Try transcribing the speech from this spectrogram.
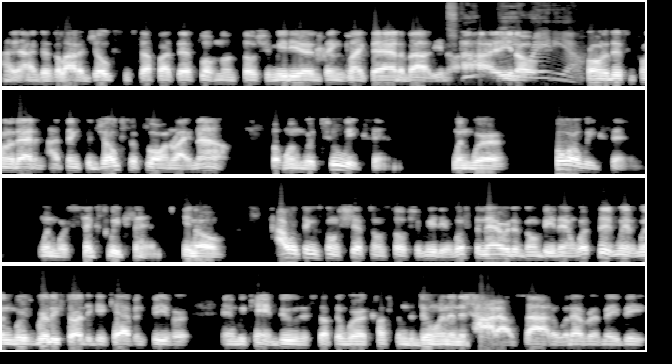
I, I, there's a lot of jokes and stuff out there floating on social media and things like that about you know I, you know Corona this and Corona that, and I think the jokes are flowing right now. But when we're two weeks in, when we're four weeks in, when we're six weeks in, you know, how are things going to shift on social media? What's the narrative going to be then? What's it when when we're really starting to get cabin fever and we can't do the stuff that we're accustomed to doing and it's hot outside or whatever it may be?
